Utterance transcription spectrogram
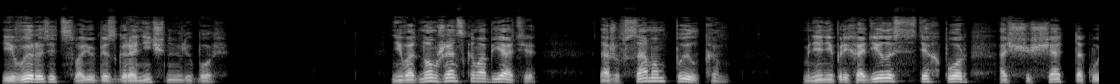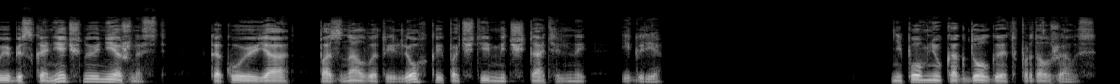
и выразить свою безграничную любовь. Ни в одном женском объятии, даже в самом пылком, мне не приходилось с тех пор ощущать такую бесконечную нежность, какую я познал в этой легкой, почти мечтательной игре. Не помню, как долго это продолжалось.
